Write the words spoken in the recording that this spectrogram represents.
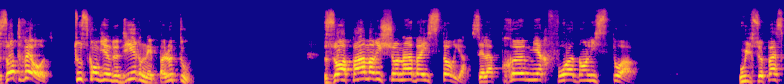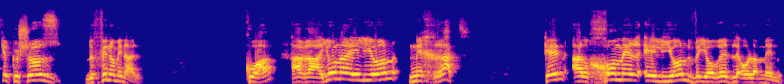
Zot veot, tout ce qu'on vient de dire n'est pas le tout. Zoapa marishona historia, c'est la première fois dans l'histoire où il se passe quelque chose de phénoménal. Quoi? Harayona Elion nechrat. Ken al chomer Elion veyored leolamenu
